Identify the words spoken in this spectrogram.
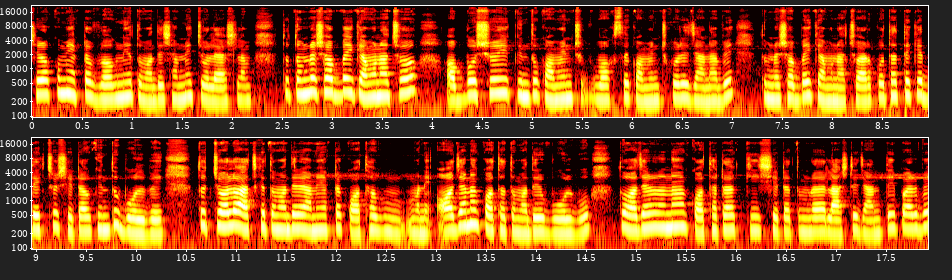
সেরকমই একটা ব্লগ নিয়ে তোমাদের সামনে চলে আসলাম। তো তোমরা সবাই কেমন আছো? অবশ্যই কিন্তু কমেন্ট বক্সে কমেন্ট করে জানাবে, তোমরা সবাই কেমন আছো? আর কোথা থেকে দেখছ সেটাও কিন্তু বলবে। তো চলো আজকে তোমাদের আমি একটা কথা মানে অজানা কথা তোমাদের বলব। তো অজানা কথাটা কি সেটা তোমরা লাস্টে জানতেই পারবে।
